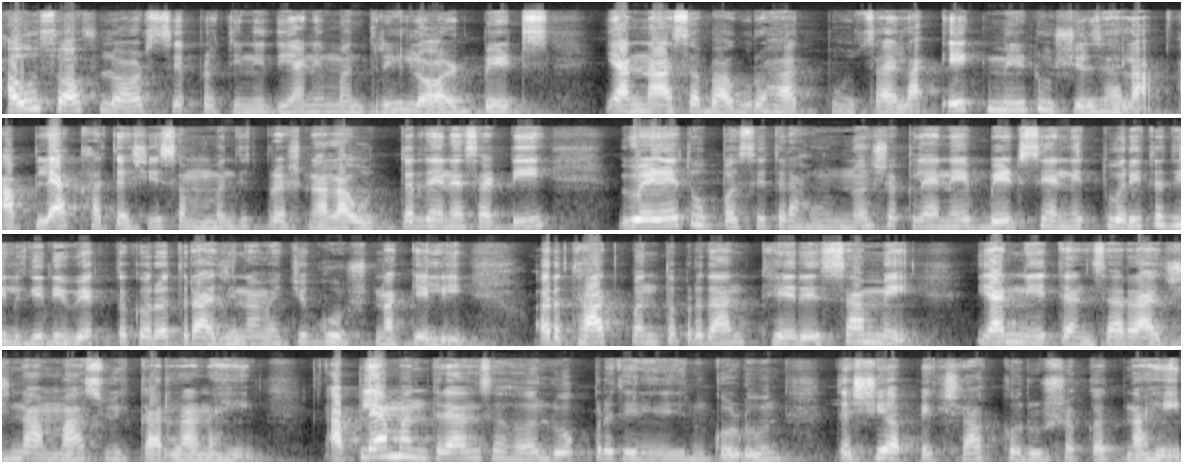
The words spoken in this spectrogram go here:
हाऊस ऑफ लॉर्ड्सचे प्रतिनिधी आणि मंत्री लॉर्ड बेट्स यांना सभागृहात पोहोचायला एक मिनिट उशीर झाला. आपल्या खात्याशी संबंधित प्रश्नाला उत्तर देण्यासाठी वेळेत उपस्थित राहू न शकल्याने बेट्स यांनी त्वरित दिलगिरी व्यक्त करत राजीनाम्याची घोषणा केली. अर्थात पंतप्रधान थेरेसा मे यांनी त्यांचा राजीनामा स्वीकारला नाही. आपल्या मंत्र्यांसह लोकप्रतिनिधींकडून तशी अपेक्षा करू शकत नाही.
